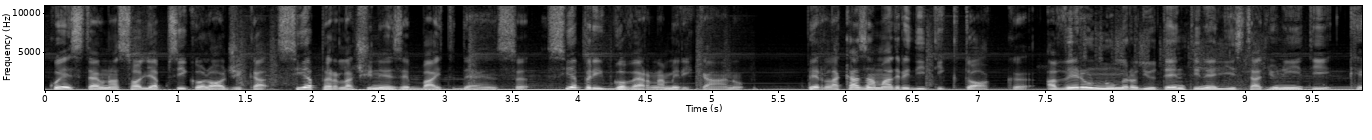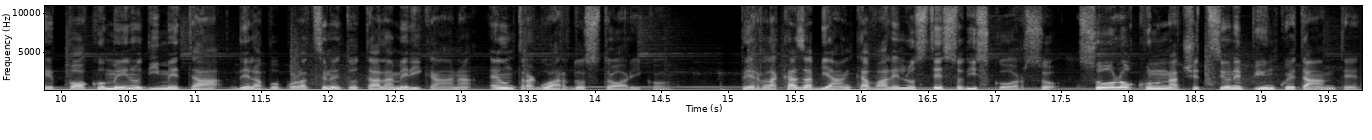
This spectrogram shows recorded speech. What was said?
Questa è una soglia psicologica sia per la cinese ByteDance sia per il governo americano. Per la casa madre di TikTok, avere un numero di utenti negli Stati Uniti che è poco meno di metà della popolazione totale americana è un traguardo storico. Per la Casa Bianca vale lo stesso discorso, solo con un'accezione più inquietante,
